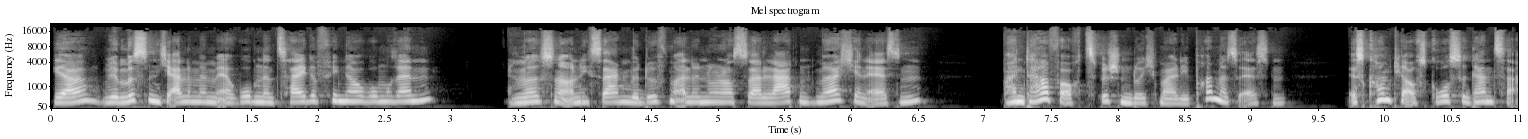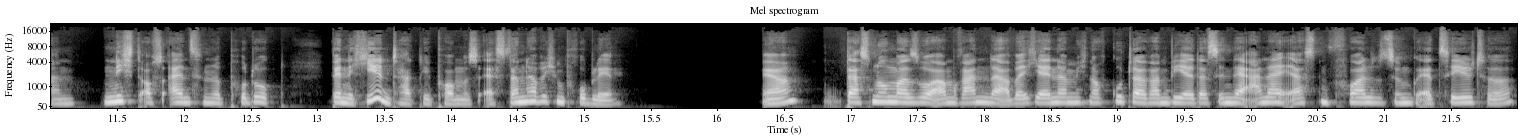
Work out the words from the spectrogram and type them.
Ja, wir müssen nicht alle mit dem erhobenen Zeigefinger rumrennen. Wir müssen auch nicht sagen, wir dürfen alle nur noch Salat und Mörchen essen. Man darf auch zwischendurch mal die Pommes essen. Es kommt ja aufs große Ganze an, nicht aufs einzelne Produkt. Wenn ich jeden Tag die Pommes esse, dann habe ich ein Problem. Ja, das nur mal so am Rande, aber ich erinnere mich noch gut daran, wie er das in der allerersten Vorlesung erzählte.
